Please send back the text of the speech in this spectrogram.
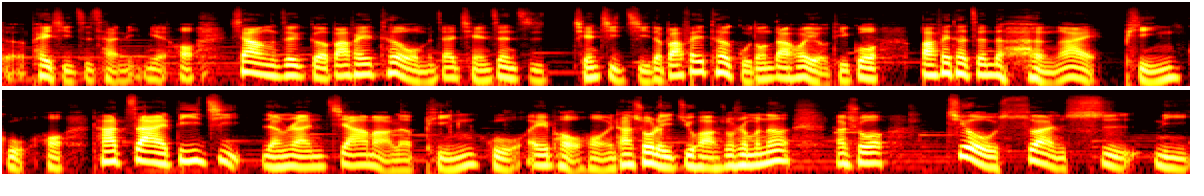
的配息资产里面。哦，像这个巴菲特，我们在前阵子前几集的巴菲特股东大会有提过，巴菲特真的很爱苹果。哦，他在第一季仍然加码了苹果 Apple。哦，他说了一句话，说什么呢？他说。就算是你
